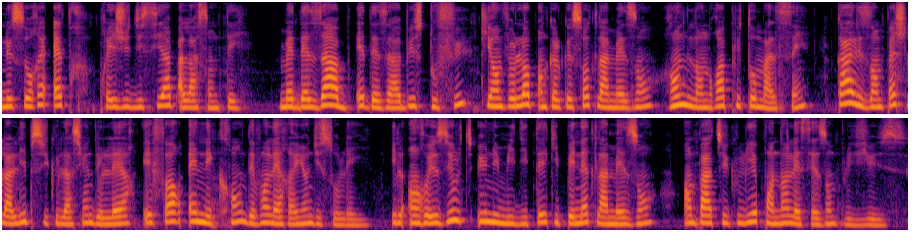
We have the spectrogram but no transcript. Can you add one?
ne saurait être préjudiciable à la santé. Mais des arbres et des arbustes touffus qui enveloppent en quelque sorte la maison rendent l'endroit plutôt malsain car ils empêchent la libre circulation de l'air et forment un écran devant les rayons du soleil. Il en résulte une humidité qui pénètre la maison en particulier pendant les saisons pluvieuses.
